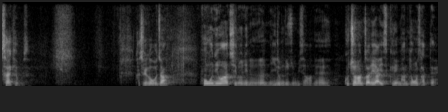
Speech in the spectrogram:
생각해 보세요. 같이 읽어보자. 홍은이와 진훈이는 이름도 좀 이상하네. 9천 원짜리 아이스크림 한 통을 샀대.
